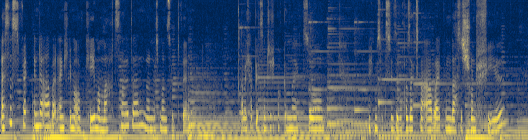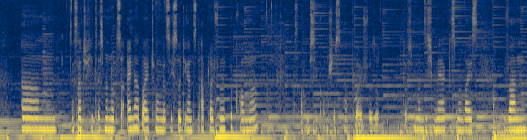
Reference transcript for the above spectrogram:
es ist in der Arbeit eigentlich immer okay, man macht es halt dann, dann ist man so drin. Aber ich habe jetzt natürlich auch gemerkt, so ich muss jetzt diese Woche sechsmal arbeiten, das ist schon viel. Ähm, das ist natürlich jetzt erstmal nur zur Einarbeitung, dass ich so die ganzen Abläufe mitbekomme. Was auch ein bisschen komisch ist, Abläufe, so, dass man sich merkt, dass man weiß, wann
